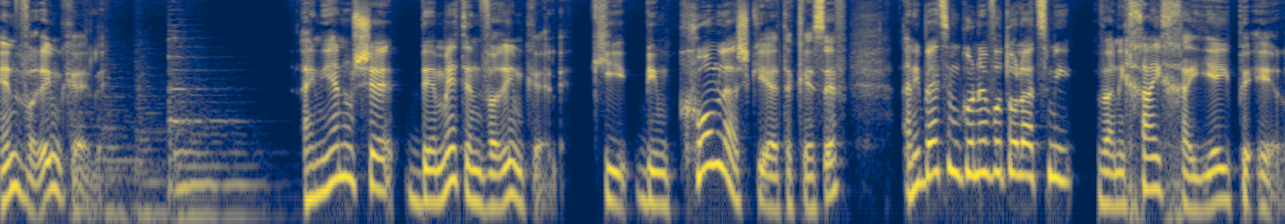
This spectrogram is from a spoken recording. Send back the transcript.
אין דברים כאלה. העניין הוא שבאמת אין דברים כאלה, כי במקום להשקיע את הכסף, אני בעצם גונב אותו לעצמי, ואני חי חיי פאר.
